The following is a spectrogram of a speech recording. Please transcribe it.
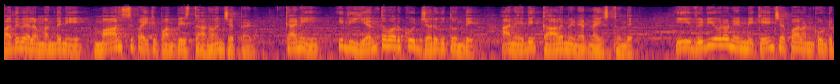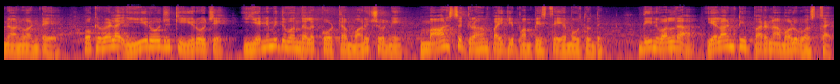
పదివేల మందిని మార్స్ పైకి పంపిస్తాను అని చెప్పాడు. కానీ ఇది ఎంతవరకు జరుగుతుంది అనేది కాలమే నిర్ణయిస్తుంది. ఈ వీడియోలో నేను మీకేం చెప్పాలనుకుంటున్నాను అంటే ఒకవేళ ఈ రోజుకి ఈ రోజే ఎనిమిది వందల కోట్ల మనుషుల్ని మార్స్ గ్రహం పైకి పంపిస్తే ఏమవుతుంది? దీనివల్ల ఎలాంటి పరిణామాలు వస్తాయి?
